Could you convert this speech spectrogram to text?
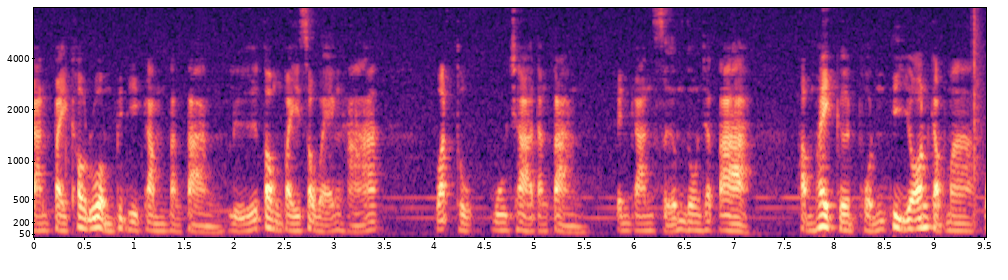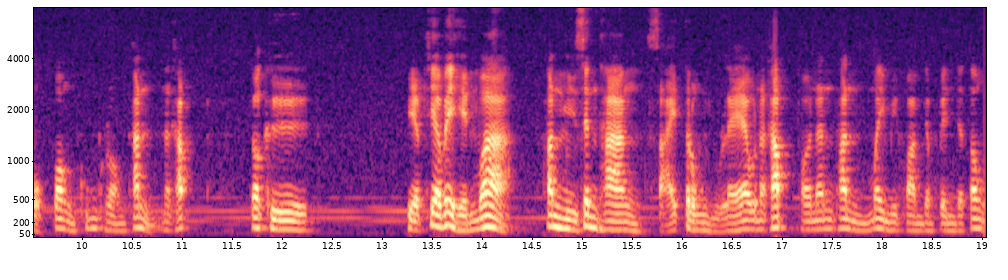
การไปเข้าร่วมพิธีกรรมต่างๆ หรือต้องไปแสวงหาวัตถุบูชาต่างๆ เป็นการเสริมดวงชะตาทำให้เกิดผลที่ย้อนกลับมาปกป้องคุ้มครองท่านนะครับ ก็คือ เปรียบเทียบให้เห็นว่าท่านมีเส้นทางสายตรงอยู่แล้วนะครับ เพราะนั้นท่านไม่มีความจำเป็นจะต้อง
